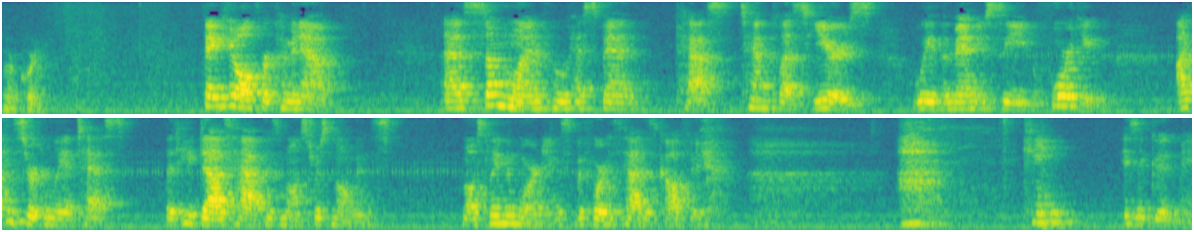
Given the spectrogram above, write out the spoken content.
We're recording. Thank you all for coming out. As someone who has spent past 10 plus years with the man you see before you, I can certainly attest that he does have his monstrous moments, mostly in the mornings before he's had his coffee. Kane is a good man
